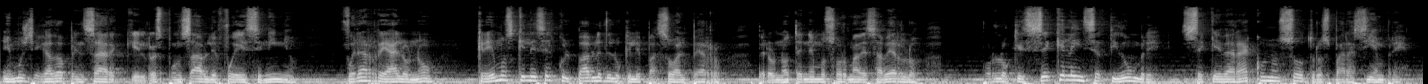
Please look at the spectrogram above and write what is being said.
Hemos llegado a pensar que el responsable fue ese niño, fuera real o no. Creemos que él es el culpable de lo que le pasó al perro, pero no tenemos forma de saberlo, por lo que sé que la incertidumbre se quedará con nosotros para siempre.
